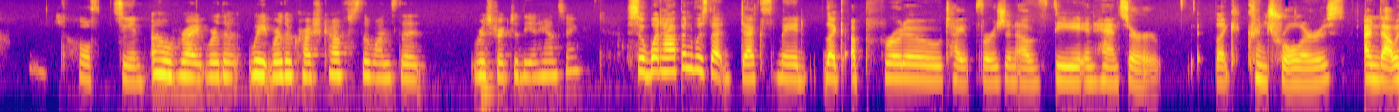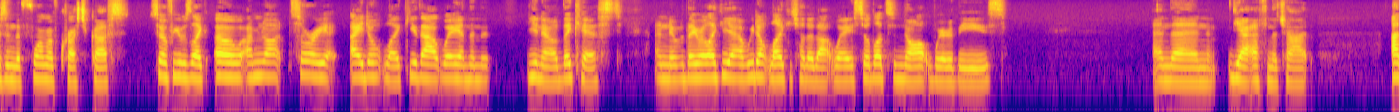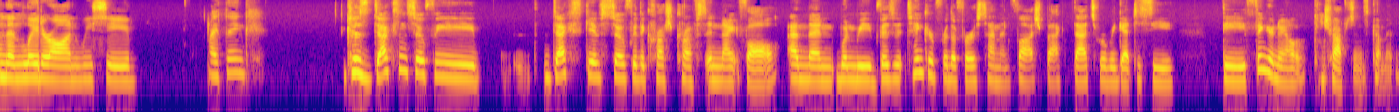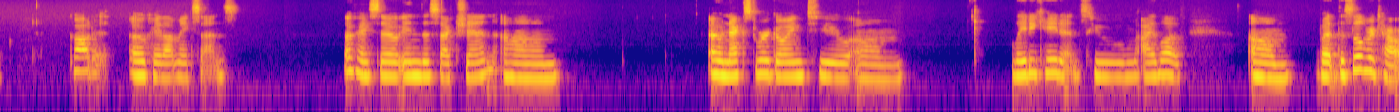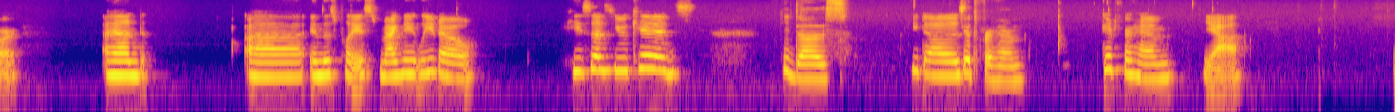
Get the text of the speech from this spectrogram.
whole scene. Oh, right. Were the wait, were the crush cuffs the ones that restricted the enhancing? So what happened was that Dex made like a prototype version of the enhancer like controllers and that was in the form of crush cuffs. Sophie was like, "Oh, I'm not sorry. I don't like you that way." And then the, you know, they kissed and they were like, "Yeah, we don't like each other that way. So let's not wear these." And then yeah, F in the chat. And then later on we see I think because Dex and Sophie Dex gives Sophie the crush cuffs in Nightfall, and then when we visit Tinker for the first time in flashback, that's where we get to see the fingernail contraptions come in. Got it. Okay, that makes sense. Okay, so in this section, um, oh, next we're going to um, Lady Cadence, whom I love, um, but the Silver Tower, and uh, in this place, Magnate Leto, he says, "You kids." He does. He does. Good for him. Good for him. Yeah.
